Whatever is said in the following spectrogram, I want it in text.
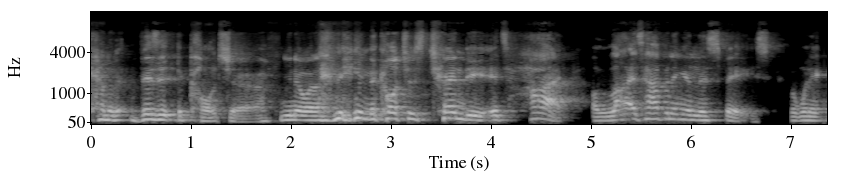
kind of visit the culture. You know what I mean? The culture's trendy, it's hot, a lot is happening in this space. But when it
